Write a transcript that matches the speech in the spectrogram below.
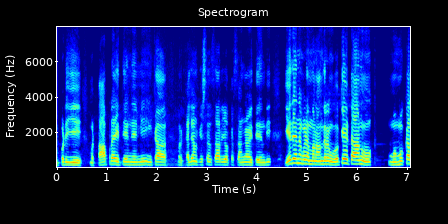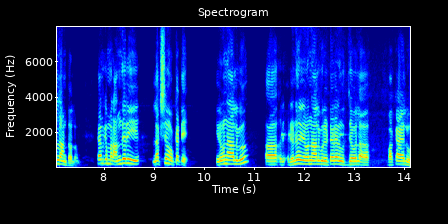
ఇప్పుడు ఈ మరి టాపర్ అయితేనేమి ఇంకా మరి కళ్యాణ కృష్ణ సార్ యొక్క సంఘం అయితే ఏంది ఏదైనా కూడా మన అందరం ఒకే టాను ముక్కలు అంటాం కనుక మన అందరి లక్ష్యం ఒకటే ఇరవై నాలుగు రెండు వేల ఇరవై నాలుగు రిటైర్ అయిన ఉద్యోగుల బకాయిలు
